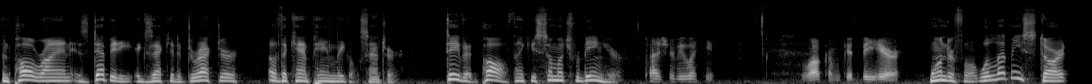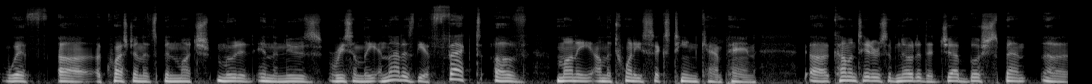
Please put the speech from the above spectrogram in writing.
and Paul Ryan is deputy executive director of the Campaign Legal Center. David, Paul, thank you so much for being here. Pleasure to be with you. Welcome. Good to be here. Wonderful. Well, let me start with uh, a question that's been much mooted in the news recently, and that is the effect of money on the 2016 campaign. Uh, commentators have noted that Jeb Bush spent uh,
